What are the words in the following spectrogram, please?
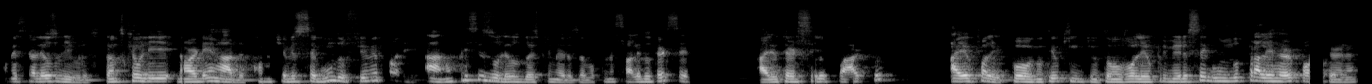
comecei a ler os livros. Tanto que eu li na ordem errada. Como eu tinha visto o segundo filme, eu falei, ah, não preciso ler os dois primeiros, eu vou começar a ler do terceiro. Aí o terceiro e o quarto, aí eu falei, pô, não tem o quinto, então eu vou ler o primeiro e o segundo pra ler Harry Potter, né?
